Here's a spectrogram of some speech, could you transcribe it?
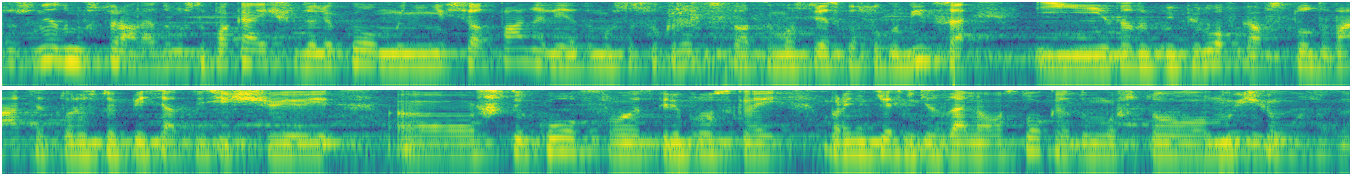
Слушай, ну я думаю, что рано. Я думаю, что пока еще далеко мы не, не все отпадали. Я думаю, что с Украиной ситуация может резко усугубиться. И вот эта группировка в 120, то ли 150 тысяч э, штыков с переброской бронетехники с Дальнего Востока, я думаю, что мы еще. Да,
